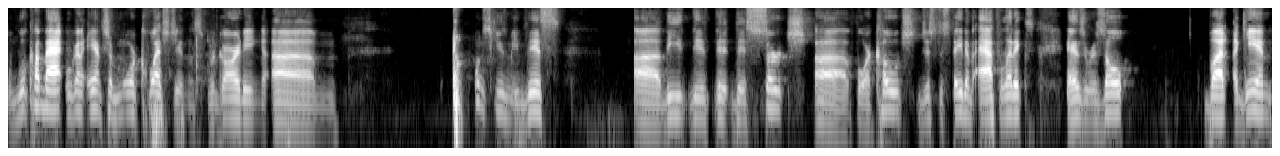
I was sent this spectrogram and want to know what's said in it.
we'll come back. We're going to answer more questions regarding um, excuse me, this uh the the the, the search uh for a coach, just the state of athletics as a result. But again,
